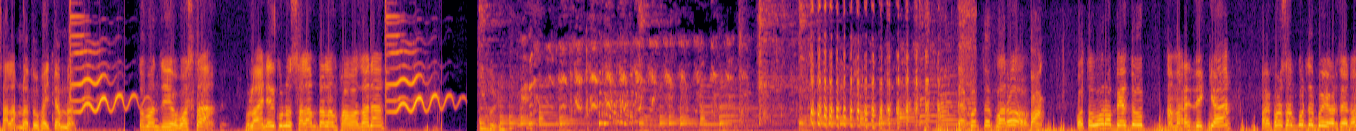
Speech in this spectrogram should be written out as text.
সালাম না তো খাইতাম না। বর্তমান যে অবস্থা লাইনের কোনো সালাম টালাম পাওয়া যায় না। করতে পারো? কত বড় বেদব আমার দেখা হয় প্রসাব করতে বই হচ্ছে না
